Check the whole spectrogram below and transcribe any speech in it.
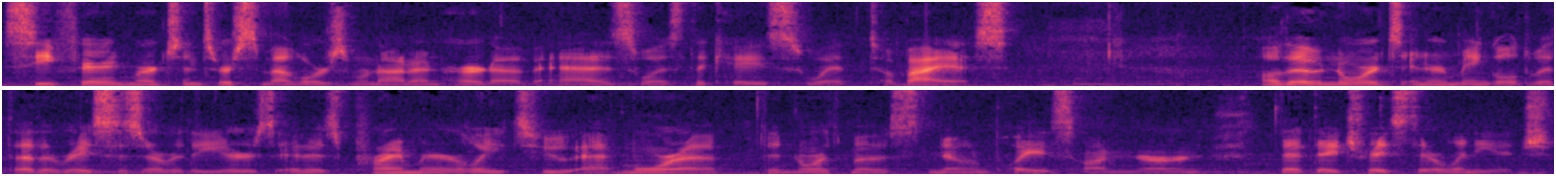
Seafaring merchants or smugglers were not unheard of, as was the case with Tobias. Although Nords intermingled with other races over the years, it is primarily to Atmora, the northmost known place on Nirn, that they trace their lineage.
